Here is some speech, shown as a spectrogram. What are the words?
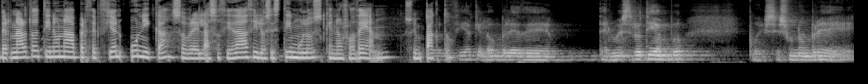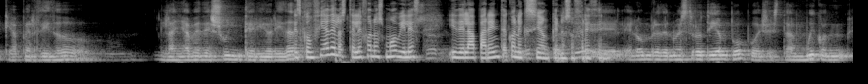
Bernardo tiene una percepción única sobre la sociedad y los estímulos que nos rodean, su impacto. Decía que el hombre de, de nuestro tiempo pues es un hombre que ha perdido la llave de su interioridad. Desconfía de los teléfonos móviles y de la aparente conexión que nos ofrecen. El, el hombre de nuestro tiempo pues está muy, con,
